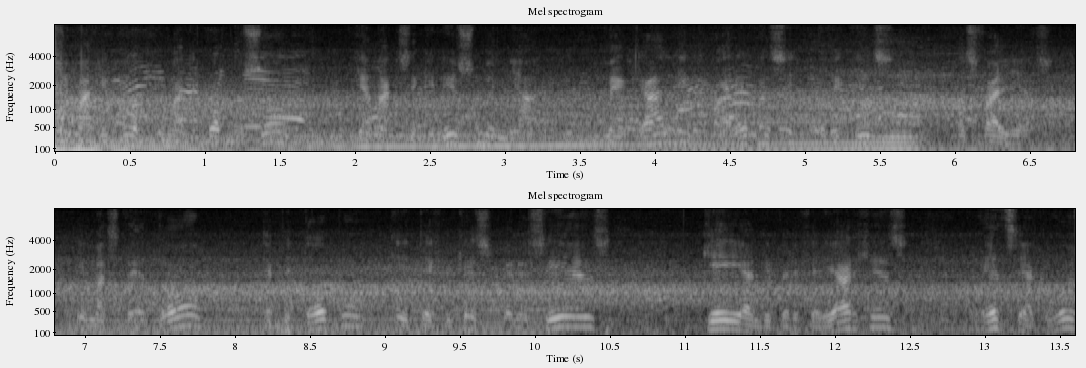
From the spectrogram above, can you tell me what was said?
σημαντικό χρηματικό ποσό για να ξεκινήσουμε μια μεγάλη παρέμβαση οδικής ασφάλειας. Είμαστε εδώ, επιτόπου και οι τεχνικές υπηρεσίες και οι αντιπεριφερειάρχες έτσι ακριβώς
